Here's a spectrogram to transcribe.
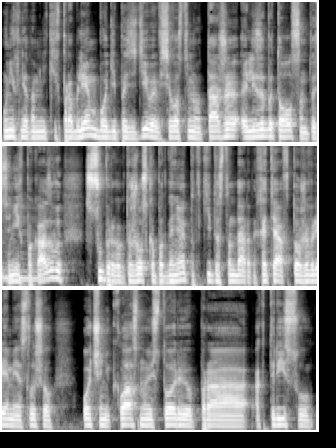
у них нет там никаких проблем, бодипозитива и всего остального. Та же Элизабет Олсен, то есть mm-hmm. они их показывают, супер как-то жестко подгоняют под какие-то стандарты. Хотя в то же время я слышал очень классную историю про актрису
